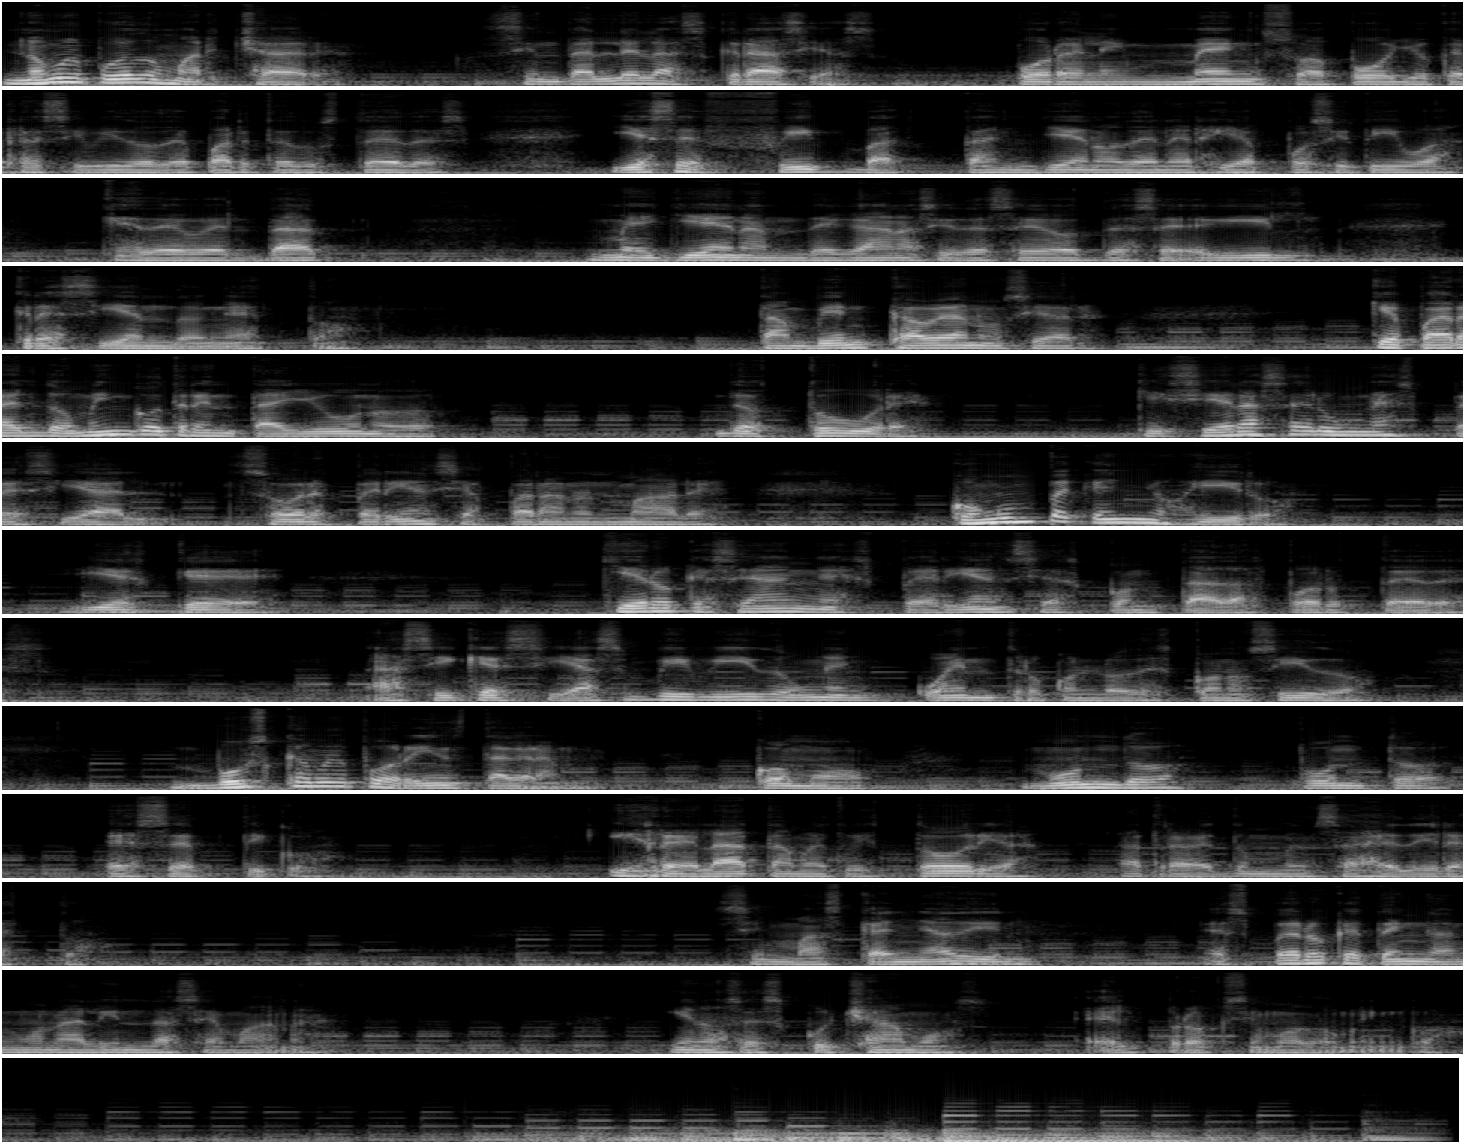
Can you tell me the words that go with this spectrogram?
No me puedo marchar sin darle las gracias por el inmenso apoyo que he recibido de parte de ustedes y ese feedback tan lleno de energía positiva que de verdad me llenan de ganas y deseos de seguir creciendo en esto. También cabe anunciar que para el domingo 31 de octubre quisiera hacer un especial sobre experiencias paranormales con un pequeño giro y es que quiero que sean experiencias contadas por ustedes. Así que si has vivido un encuentro con lo desconocido, búscame por Instagram como mundo.escéptico y relátame tu historia a través de un mensaje directo. Sin más que añadir, espero que tengan una linda semana y nos escuchamos el próximo domingo.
